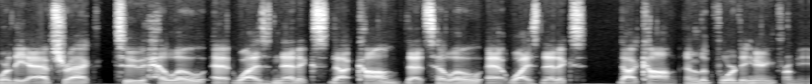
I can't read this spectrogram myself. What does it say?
or the abstract to hello at wisenetix.com. That's hello at wisenetix.com. And I look forward to hearing from you.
